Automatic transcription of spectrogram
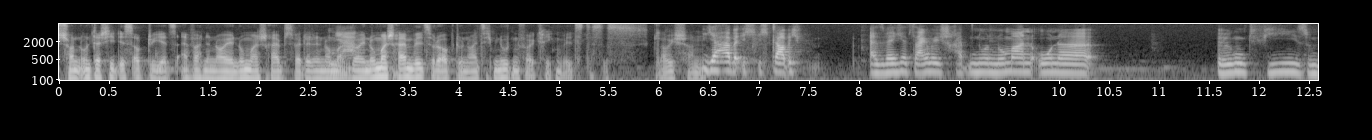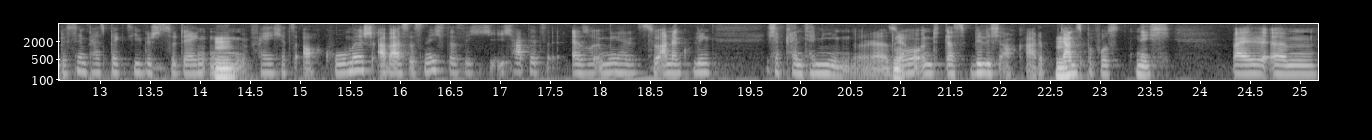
schon ein Unterschied ist, ob du jetzt einfach eine neue Nummer schreibst, weil du eine Nummer, ja. neue Nummer schreiben willst oder ob du 90 Minuten voll kriegen willst. Das ist, glaube ich, schon. Ja, aber ich, ich glaube, ich, also wenn ich jetzt sagen will, ich schreibe nur Nummern, ohne irgendwie so ein bisschen perspektivisch zu denken, mhm. fände ich jetzt auch komisch. Aber es ist nicht, dass ich, ich habe jetzt, also im Gegensatz zu anderen Kollegen, ich habe keinen Termin oder so. Ja. Und das will ich auch gerade mhm. ganz bewusst nicht. Weil, ähm,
